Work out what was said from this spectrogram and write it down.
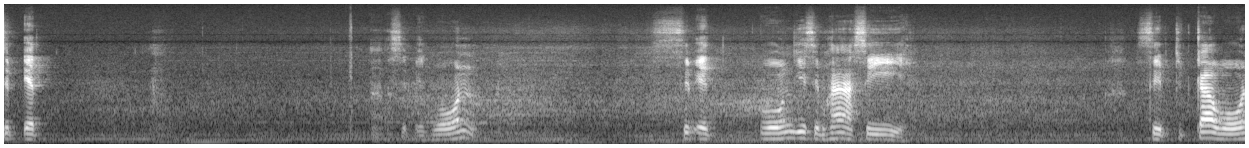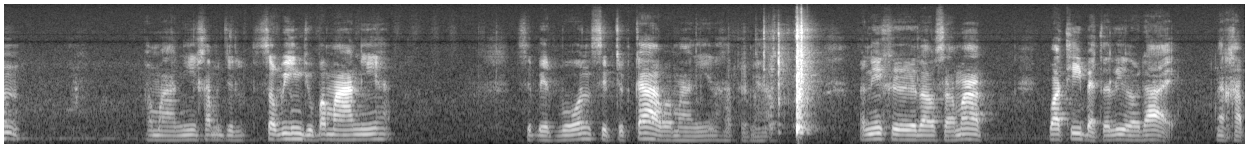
11อ่า11โวลต์ 11โวลต์25 C 10.9โวลต์ประมาณนี้ครับ มันจะสวิงอยู่ประมาณนี้ฮะ11โวลต์10.9ประมาณนี้นะครับเห็นไหมครับ อันนี้คือเราสามารถวัดที่แบตเตอรี่เราได้นะครับ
